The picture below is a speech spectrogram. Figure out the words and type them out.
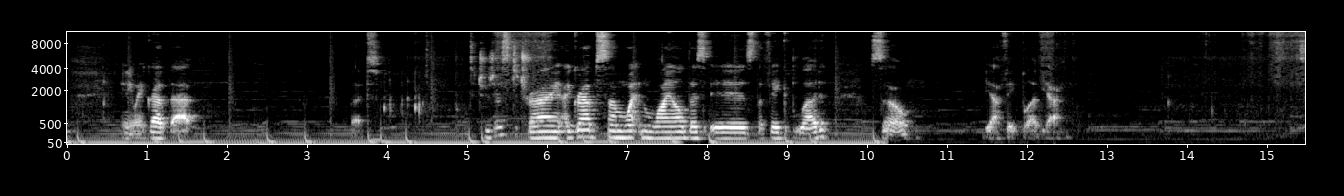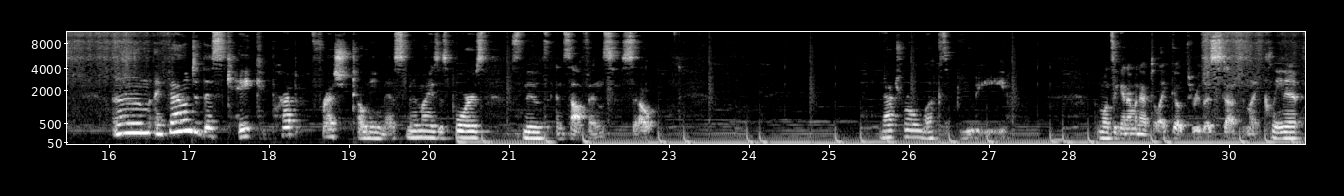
Anyway, grab that. But just to try, I grabbed some Wet n Wild. This is the fake blood. So, yeah, fake blood, yeah. Um, I found this Cake Prep Fresh Toning Mist. Minimizes pores, smooths, and softens. So, Natural Luxe Beauty. And once again, I'm gonna have to like go through this stuff and like clean it.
